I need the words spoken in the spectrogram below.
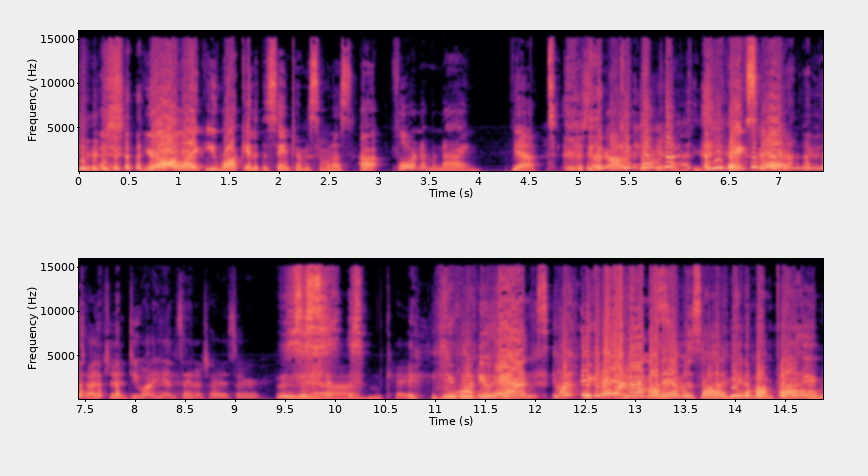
You're all like you walk in at the same time as someone else. Uh, floor number nine. Yeah. You're just like, oh, thank you. Thanks, man. You touch it. Do you want hand sanitizer? yeah. Okay. Do you want new hands? we can order them on Amazon. Get them on Prime.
